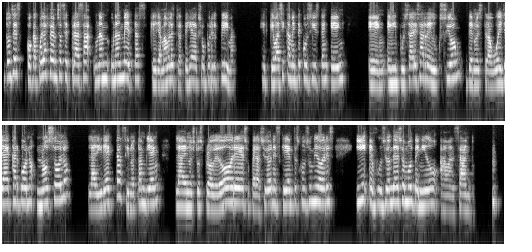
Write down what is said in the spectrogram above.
Entonces, Coca-Cola FEMSA se traza unas metas que llamamos la Estrategia de Acción por el Clima, que básicamente consisten en, en, impulsar esa reducción de nuestra huella de carbono, no solo la directa, sino también la de nuestros proveedores, operaciones, clientes, consumidores, y en función de eso hemos venido avanzando.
